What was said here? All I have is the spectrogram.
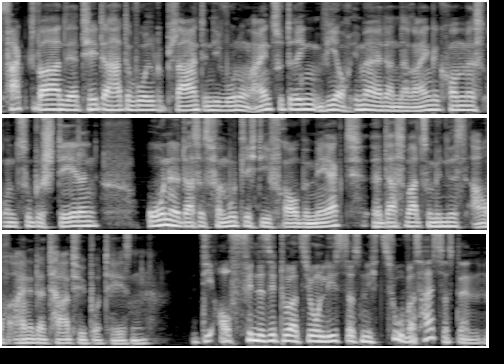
Fakt war, der Täter hatte wohl geplant, in die Wohnung einzudringen, wie auch immer er dann da reingekommen ist und zu bestehlen, ohne dass es vermutlich die Frau bemerkt. Äh, das war zumindest auch eine der Tathypothesen. Die Auffindesituation ließ das nicht zu. Was heißt das denn?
